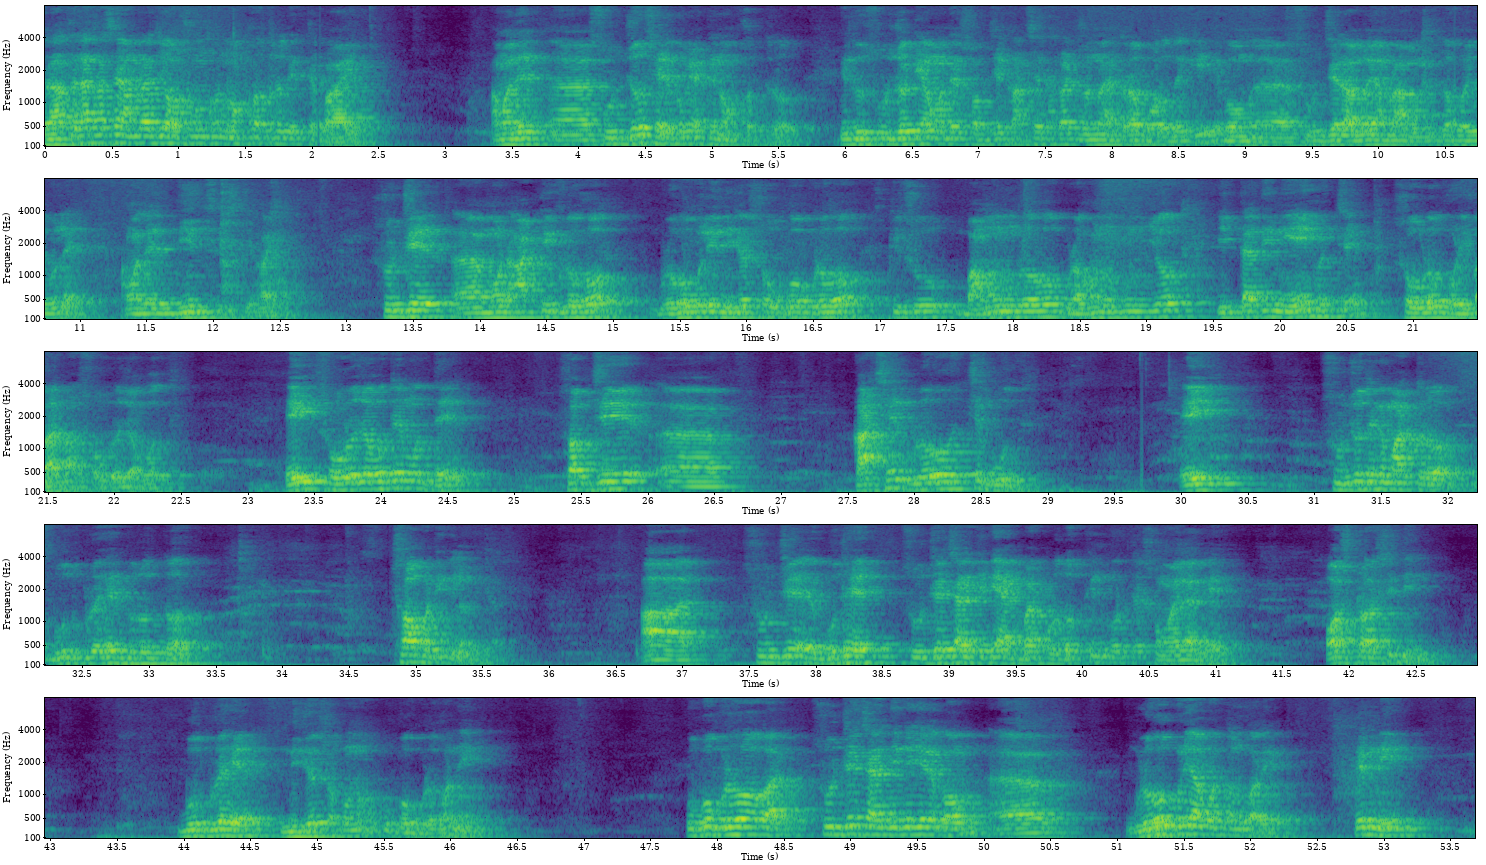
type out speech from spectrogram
রাতের আকাশে আমরা যে অসংখ্য নক্ষত্র দেখতে পাই, আমাদের সূর্য সেরকমই একটি নক্ষত্র। কিন্তু সূর্যটি আমাদের সবচেয়ে কাছে থাকার জন্য এতটা বড় দেখি এবং সূর্যের আলোয় আমরা আলোকিত হই বলে আমাদের দিন সৃষ্টি হয়। সূর্যের মোট আটটি গ্রহ। গ্রহগুলি নিজস্ব উপগ্রহ, কিছু বামন গ্রহ গ্রহণপুঞ্জ ইত্যাদি নিয়েই হচ্ছে সৌর পরিবার বা সৌরজগৎ এই সৌরজগতের মধ্যে সবচেয়ে কাছের গ্রহ হচ্ছে বুধ। এই সূর্য থেকে মাত্র বুধ গ্রহের দূরত্ব ছ কোটি কিলোমিটার। আর সূর্যে, বুধের সূর্যের চারিদিকে একবার প্রদক্ষিণ করতে সময় লাগে অষ্টআশি দিন। বুধ গ্রহের নিজস্ব কোনো উপগ্রহ নেই। উপগ্রহ আবার সূর্যের চারিদিকে যেরকম গ্রহগুলি আবর্তন করে, তেমনি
